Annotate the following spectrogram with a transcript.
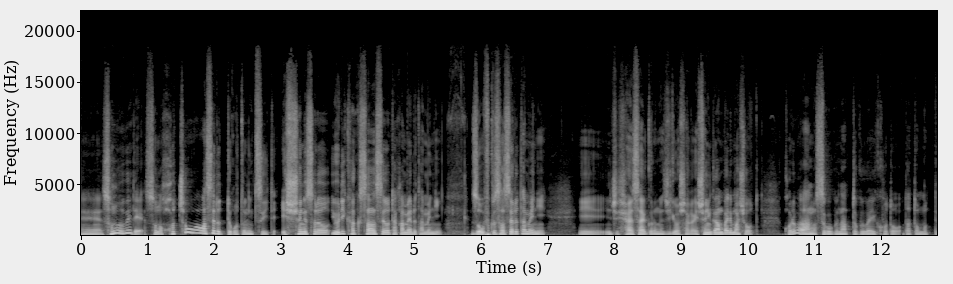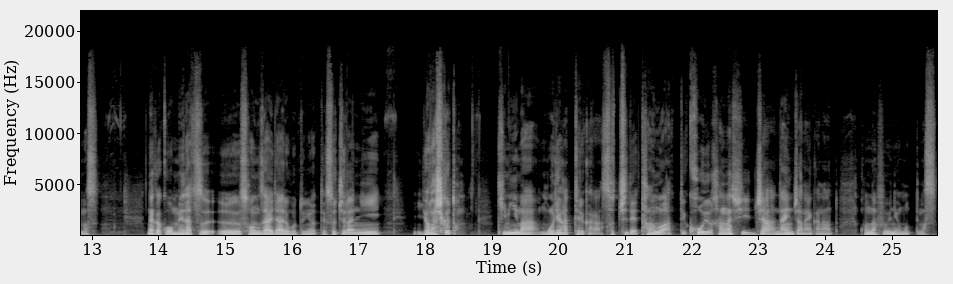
えー、その上でその歩調を合わせるってことについて一緒にそれをより拡散性を高めるために増幅させるために、えー、シェアサイクルの事業者が一緒に頑張りましょうとこれはあのすごく納得がいくことだと思っています。なんかこう目立つ存在であることによってそちらによろしくと。君今盛り上がってるからそっちで頼むわってこういう話じゃないんじゃないかなと。こんな風に思ってます。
